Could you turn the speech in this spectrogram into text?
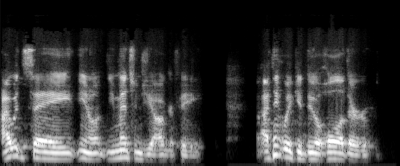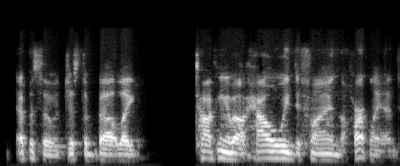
I would say, you know, you mentioned geography. I think we could do a whole other episode just about like talking about how we define the heartland.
